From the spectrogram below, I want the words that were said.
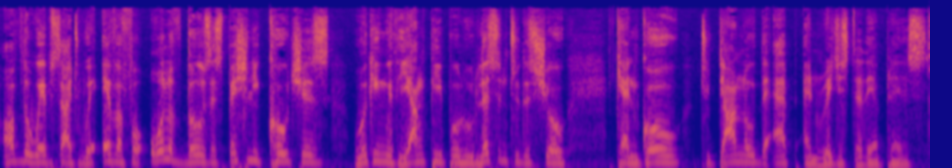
of the website, wherever, for all of those, especially coaches working with young people who listen to this show, can go to download the app and register their players.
